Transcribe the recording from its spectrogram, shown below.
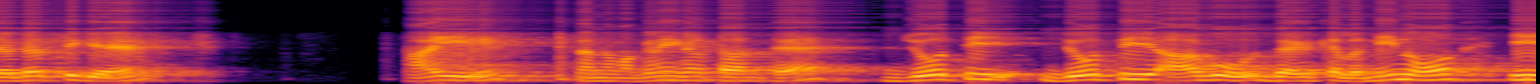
ಜಗತ್ತಿಗೆ ತಾಯಿ ತನ್ನ ಮಗನಿಗೆ ಹೇಳ್ತಾರಂತೆ ಜ್ಯೋತಿ ಜ್ಯೋತಿ ಆಗು ಜಗಕ್ಕೆಲ್ಲ ನೀನು ಈ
